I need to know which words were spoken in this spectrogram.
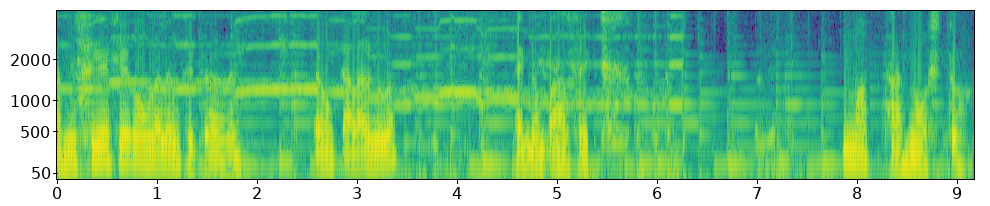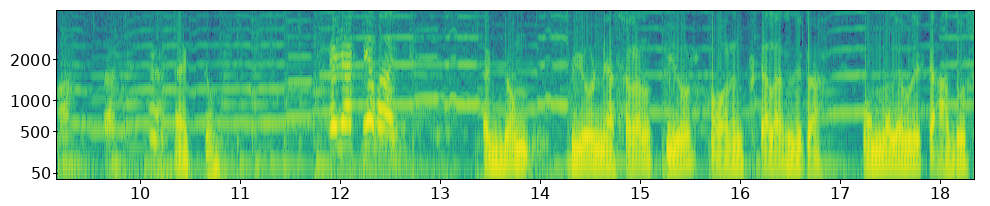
আপনি শুয়ে শুয়ে কমলা লেবু ছিটতে পারবেন এবং কালারগুলো একদম পারফেক্ট। মাথা নষ্ট। একদম। একদম pure natural pure orange colour যেটা কমলা লেবুর একটা আদর্শ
